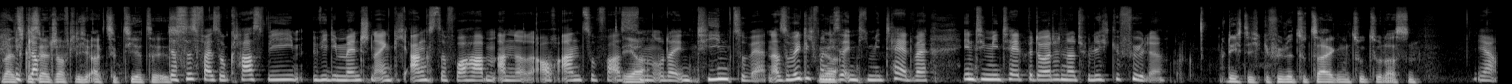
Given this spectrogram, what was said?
Weil es glaub, gesellschaftlich akzeptierte ist. Das ist voll so krass, wie, wie die Menschen eigentlich Angst davor haben, andere auch anzufassen Ja. oder intim zu werden. Also wirklich von Ja. dieser Intimität, weil Intimität bedeutet natürlich Gefühle. Richtig, Gefühle zu zeigen und zuzulassen. Ja,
